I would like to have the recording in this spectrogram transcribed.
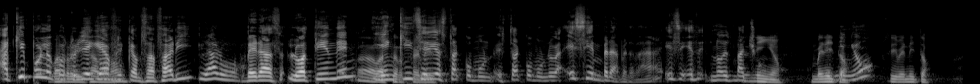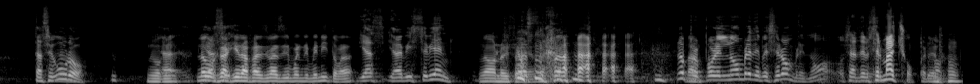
aquí en Puebla, cuando llegue a ¿no? African Safari, Claro. verás, lo atienden Ah, y en estar 15 feliz. días está como, está como nueva. Es hembra, ¿verdad? Es, es- no es macho. niño, Benito. niño? Sí, Benito. ¿Estás seguro? No, Ya- no, ya o sea, sé. jirafa, va a decir Benito, ¿verdad? Ya, ya viste bien. No, no está bien. No, pero por el nombre debe ser hombre, ¿no? O sea, debe ser macho, perdón.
